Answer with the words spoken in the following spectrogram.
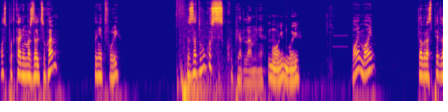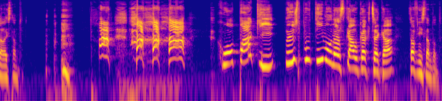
O, spotkanie masz z Elcuchem? To nie twój? To za długo skupia dla mnie. Mój, mój. Mój, mój. Dobra, spierdalaj stamtąd. Chłopaki! To już pół teamu na skałkach czeka. Cofnij stamtąd.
